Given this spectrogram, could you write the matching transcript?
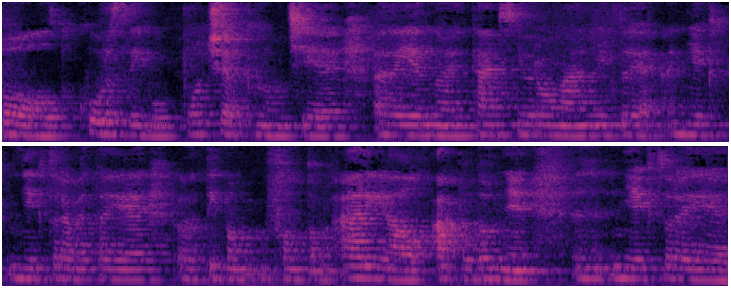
bold, kurzivu, počerknutie, jedno je Times New Roman, niekto je, niek, niektorá veta je e, typom fontom Arial a podobne. Niektoré je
